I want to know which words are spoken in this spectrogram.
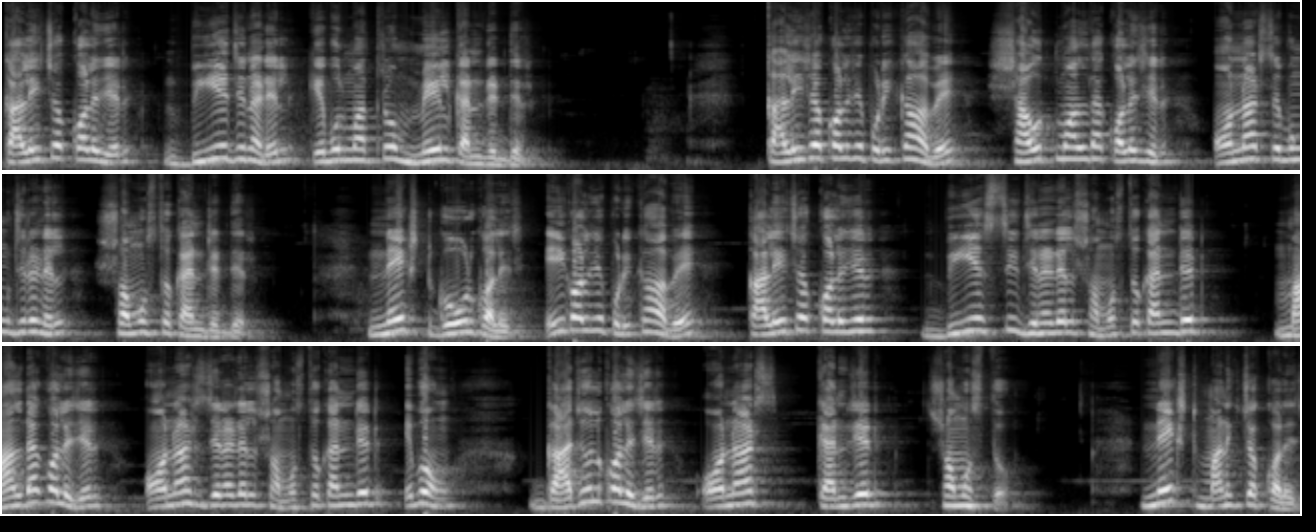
কালিচক কলেজের বিএ জেনারেল কেবলমাত্র মেল ক্যান্ডিডেটদের। কালিচক কলেজে পরীক্ষা হবে সাউথ মালদা কলেজের অনার্স এবং জেনারেল সমস্ত ক্যান্ডিডেটদের। Next Gour college. এই কলেজে পরীক্ষা হবে কালিয়াচক কলেজের বিএসসি জেনারেল সমস্ত ক্যান্ডিডেট মালদা কলেজের অনার্স জেনারেল সমস্ত ক্যান্ডিডেট এবং গাজল কলেজের অনার্স ক্যান্ডিডেট সমস্ত। Next Manikchak college.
